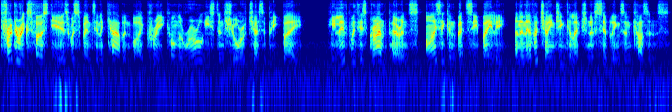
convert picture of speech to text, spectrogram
Frederick's first years were spent in a cabin by a creek on the rural eastern shore of Chesapeake Bay. He lived with his grandparents, Isaac and Betsy Bailey, and an ever changing collection of siblings and cousins.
